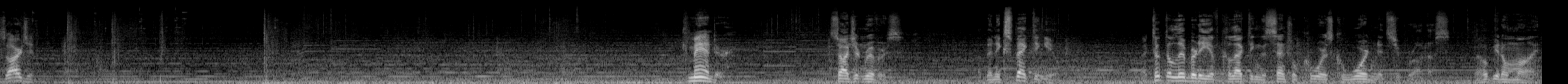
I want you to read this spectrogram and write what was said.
Sergeant. Commander, Sergeant Rivers, I've been expecting you. I took the liberty of collecting the Central Core's coordinates you brought us. I hope you don't mind.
